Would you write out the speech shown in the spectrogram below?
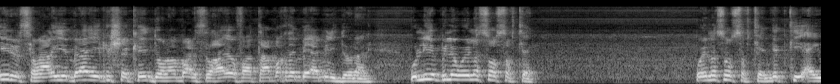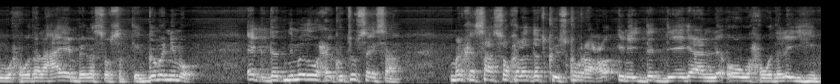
Irir soomaaliya balaayay ka sheekayn doonaan baan islahaayoo faataabaqdan bay aamini doonaan weliya bilo way la soo safteen. Way la soo safteen. Dadkii ay wax wada lahaayeen bay la soo safteen. Gobonimo eg dadnimadu waxay ku tusaysaa. Marka saasoo kale dadku isku raaco inay dad deegaan leh oo wax wada leeyihiin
